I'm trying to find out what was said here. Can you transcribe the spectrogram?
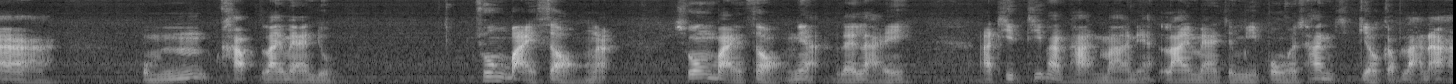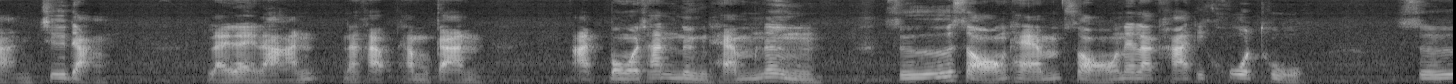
อ่า ผมขับไลแมนอยู่ ช่วงบ่ายสองอะ ช่วงบ่ายสองเนี่ย หลาย ๆ อาทิตย์ที่ผ่านๆมาเนี่ยไลแมนจะมีโปรโมชั่นเกี่ยวกับร้านอาหารชื่อดัง หลาย ๆ ร้านนะครับทำการอัดโปรโมชั่น 1 แถม 1 ซื้อ 2 แถม 2 ในราคาที่โคตรถูก ซื้อ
